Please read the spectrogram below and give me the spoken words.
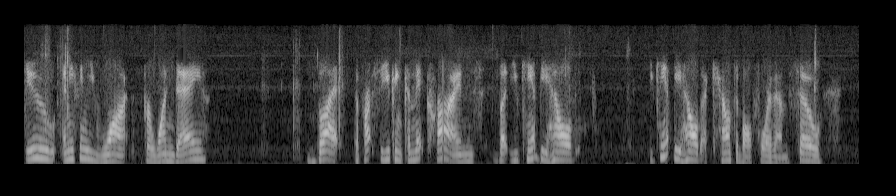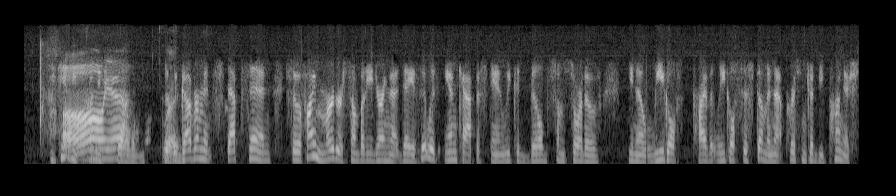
do anything you want for one day, but the pro- so you can commit crimes, but you can't be held you can't be held accountable for them. So you can't be Oh, punished yeah. for them. So the government steps in. So if I murder somebody during that day, if it was Ancapistan, we could build some sort of, you know, legal private legal system, and that person could be punished.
